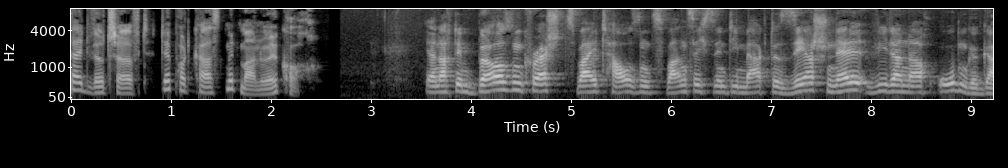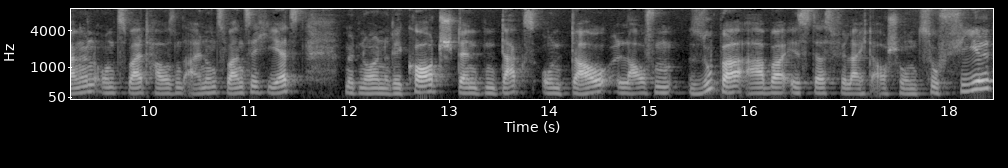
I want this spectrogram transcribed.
Inside Wirtschaft, der Podcast mit Manuel Koch. Ja, nach dem Börsencrash 2020 sind die Märkte sehr schnell wieder nach oben gegangen und 2021 jetzt mit neuen Rekordständen DAX und DAO laufen super, aber ist das vielleicht auch schon zu viel?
